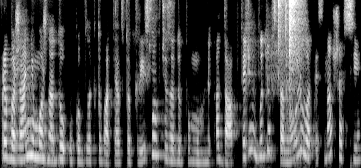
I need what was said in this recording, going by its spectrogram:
При бажанні можна доукомплектувати автокрісло, що за допомогою адаптерів буде встановлюватись на шасі.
